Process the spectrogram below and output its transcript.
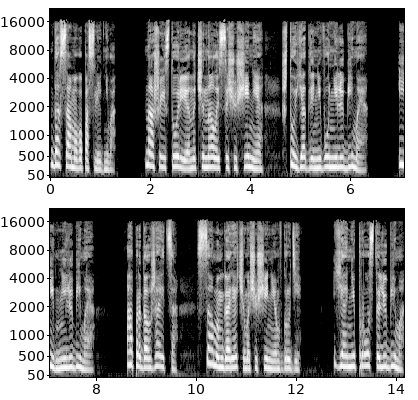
до самого последнего. Наша история начиналась с ощущения, что я для него нелюбимая, им нелюбимая, а продолжается с самым горячим ощущением в груди. Я не просто любима.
